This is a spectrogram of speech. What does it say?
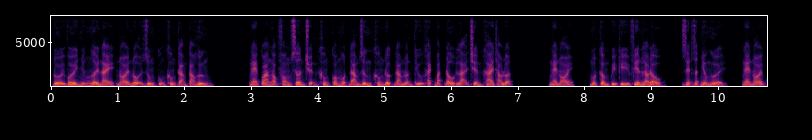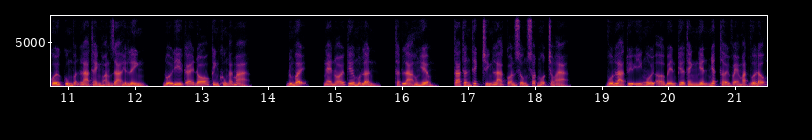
đối với những người này nói nội dung cũng không cảm cao hứng. Nghe qua ngọc phong sơn chuyện không có một đám rừng không được đàm luận tiểu khách bắt đầu lại triển khai thảo luận. Nghe nói, một cầm quỷ kỳ phiên lão đầu, giết rất nhiều người, nghe nói cuối cùng vẫn là thành hoàng gia hiền linh, đuổi đi cái đó kinh khủng ác ma. Đúng vậy, nghe nói kia một lần, thật là hung hiểm, ta thân thích chính là còn sống sót một trong a. Vốn là tùy ý ngồi ở bên kia thanh niên nhất thời vẻ mặt vừa động,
